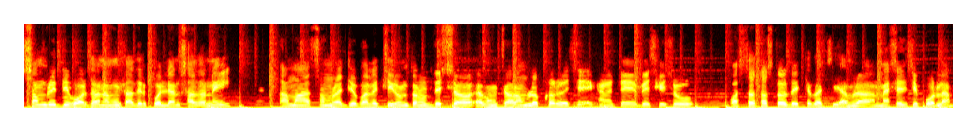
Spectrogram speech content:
সমৃদ্ধি বর্ধন এবং তাদের কল্যাণ সাধনেই আমার সাম্রাজ্যপালের চিরন্তন উদ্দেশ্য এবং চরম লক্ষ্য রয়েছে। এখানেতে বেশ কিছু অস্ত্র শস্ত্র দেখতে পাচ্ছি। আমরা মেসেজটি পড়লাম।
